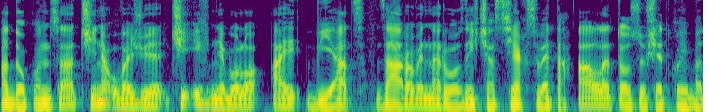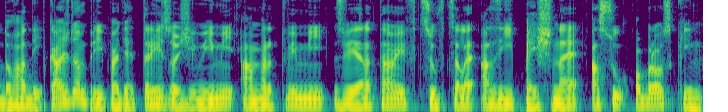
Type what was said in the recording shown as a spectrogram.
a dokonca Čína uvažuje, či ich nebolo aj viac za zároveň na rôznych častiach sveta. Ale to sú všetko iba dohady. V každom prípade trhy so živými a mŕtvými zvieratami sú v celej Azii pešné a sú obrovským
